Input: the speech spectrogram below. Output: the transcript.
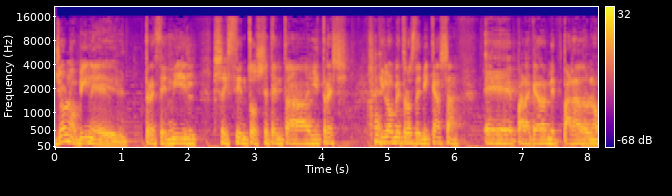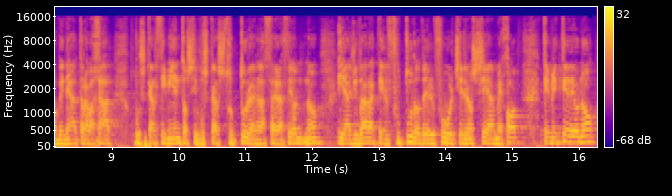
yo no vine 13.673 kilómetros de mi casa eh, para quedarme parado, ¿no? Vine a trabajar, buscar cimientos y buscar estructura en la federación, ¿no? Y ayudar a que el futuro del fútbol chileno sea mejor. Que me quede o no,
